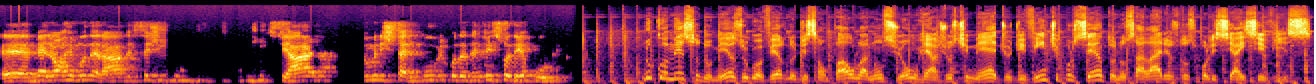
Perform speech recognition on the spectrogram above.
é, melhor remuneradas, seja no Judiciário, no Ministério Público ou da Defensoria Pública. No começo do mês, o governo de São Paulo anunciou um reajuste médio de 20% nos salários dos policiais civis.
